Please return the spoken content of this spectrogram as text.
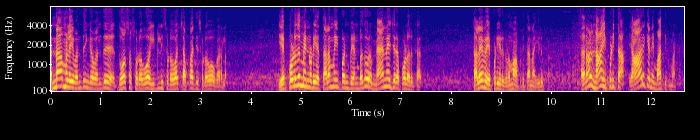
அண்ணாமலை வந்து இங்கே வந்து தோசை சுடவோ இட்லி சுடவோ சப்பாத்தி சுடவோ வரல. எப்பொழுதும் என்னுடைய தலைமை பண்பு என்பது ஒரு மேனேஜரை போல இருக்காது. தலைமை எப்படி இருக்கணுமோ அப்படித்தான் நான் இருப்பேன். அதனால் நான் இப்படித்தான். யாருக்கு என்னை மாற்றிக்க மாட்டேன்.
